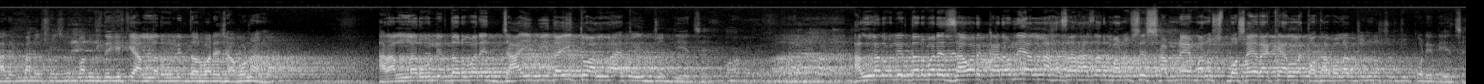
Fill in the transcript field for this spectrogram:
আলেম মানুষ শ্বশুর মানুষ দেখে কি আল্লাহর অলির দরবারে যাব না? আর আল্লাহর অলির দরবারে যাই বিদায় তো আল্লাহ এত ইজ্জত দিয়েছে। আল্লাহর অলির দরবারে যাওয়ার কারণে আল্লাহ হাজার হাজার মানুষের সামনে মানুষ বসায় রাখে, আল্লাহ কথা বলার জন্য সুযোগ করে দিয়েছে।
